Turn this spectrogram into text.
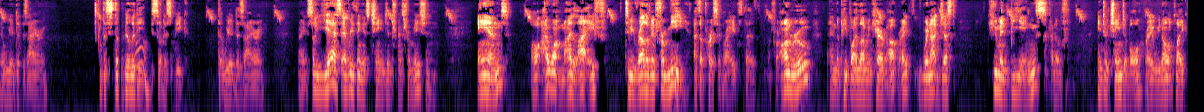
that we are desiring, the stability, oh. so to speak, that we are desiring. Right. So yes, everything is change and transformation, and oh, I want my life to be relevant for me as a person, right? The, for Anru and the people I love and care about, right? We're not just human beings, kind of interchangeable, right? We don't like,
